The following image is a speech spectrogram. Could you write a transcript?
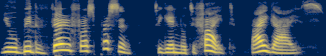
you'll be the very first person to get notified. Bye guys.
